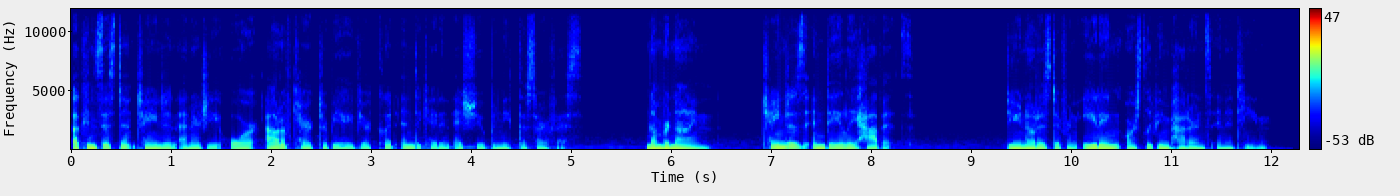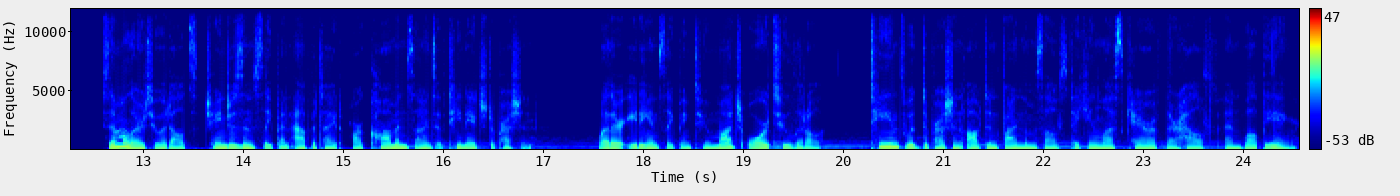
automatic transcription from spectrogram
A consistent change in energy or out of character behavior could indicate an issue beneath the surface. Number nine, changes in daily habits. Do you notice different eating or sleeping patterns in a teen? Similar to adults, changes in sleep and appetite are common signs of teenage depression. Whether eating and sleeping too much or too little, teens with depression often find themselves taking less care of their health and well-being.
